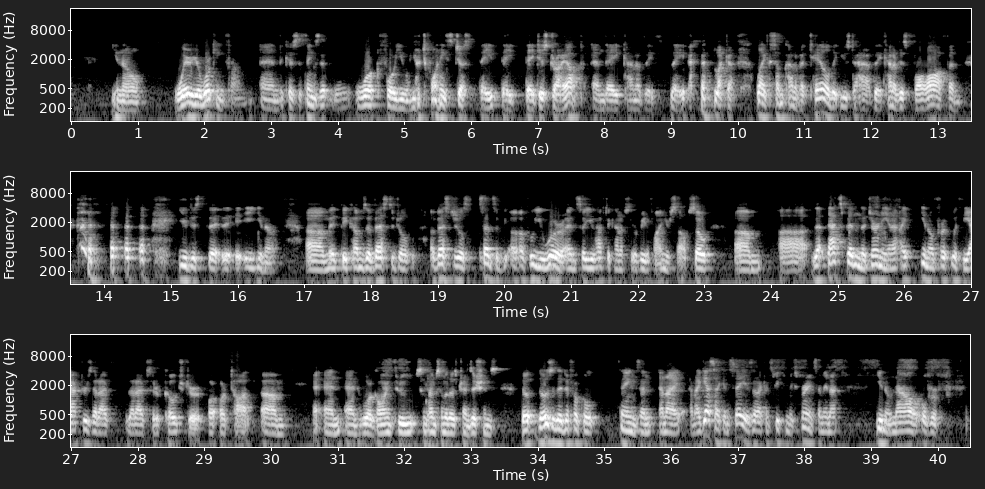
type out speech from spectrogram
you know, where you're working from, and because the things that work for you in your 20s just they they they just dry up and they kind of they they like a like some kind of a tail that used to have they kind of just fall off and you just you know um, it becomes a vestigial a vestigial sense of, of who you were, and so you have to kind of sort of redefine yourself. So um, uh, that that's been the journey, and I you know for, with the actors that I've that I've sort of coached or or, or taught, um, and and who are going through sometimes some of those transitions. Th- those are the difficult things, and and I and I guess I can say is that I can speak from experience. I mean, I you know now over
